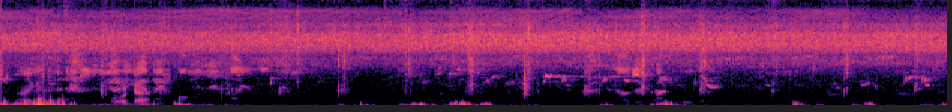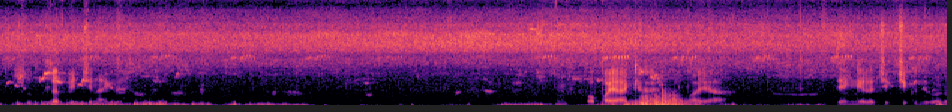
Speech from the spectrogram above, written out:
ಚೆನ್ನಾಗಿದೆ ತೋಟ ಸುತ್ತ ಪಿಂಚಿನಾಗಿದೆ ಪಪ್ಪಾಯ ಹಾಕಿದ್ದಾರೆ ಪಪ್ಪಾಯ. ತೆಂಗೆಲ್ಲ ಚಿಕ್ಕ ಚಿಕ್ಕದು ಇವಾಗ.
